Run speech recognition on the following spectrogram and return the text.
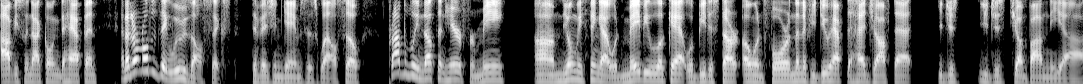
obviously not going to happen. And I don't know that they lose all six division games as well. So probably nothing here for me. Um, the only thing I would maybe look at would be to start 0 and 4, and then if you do have to hedge off that, you just you just jump on the uh,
